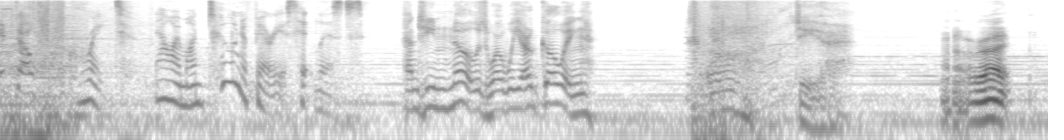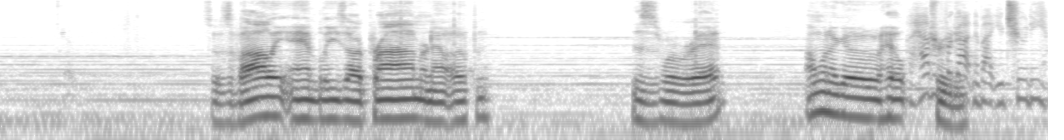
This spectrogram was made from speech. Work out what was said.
into. Great. Now I'm on two nefarious hit lists. And he knows where we are going. Oh, dear. All right. So Savali and Blizar Prime are now open. This is where we're at. I want to go help I haven't Trudy. forgotten about you, Trudy.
